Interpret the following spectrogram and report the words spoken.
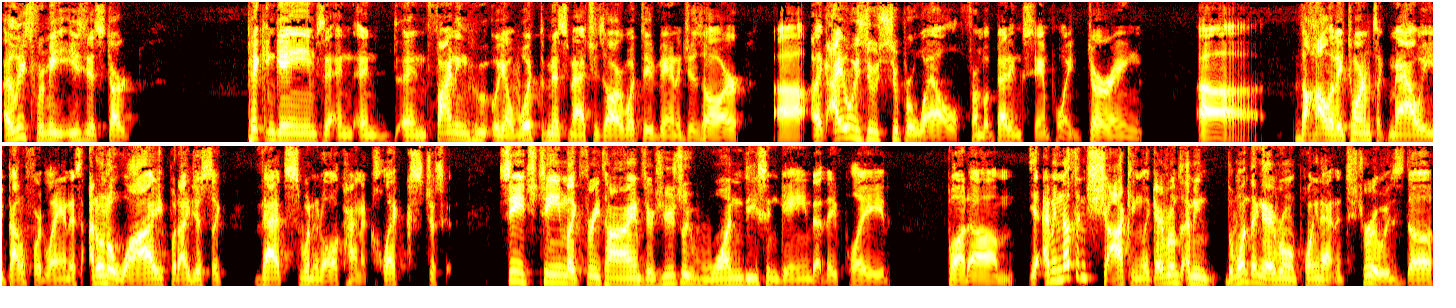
At least for me, easy to start picking games and and and finding who you know what the mismatches are, what the advantages are. Uh, like I always do super well from a betting standpoint during uh, the holiday tournaments like Maui, Battle for Atlantis. I don't know why, but I just like that's when it all kind of clicks. Just see each team like three times. There's usually one decent game that they've played. But um yeah, I mean nothing shocking. Like everyone's I mean, the one thing that everyone will point at, and it's true, is the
